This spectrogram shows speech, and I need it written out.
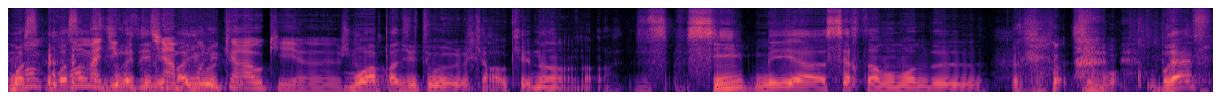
Moi, moi, on m'a dit que vous étiez un pro du karaoké. Euh, moi, pas du tout, le karaoké, non. non. Si, mais à certains moments de... bon. Bref,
